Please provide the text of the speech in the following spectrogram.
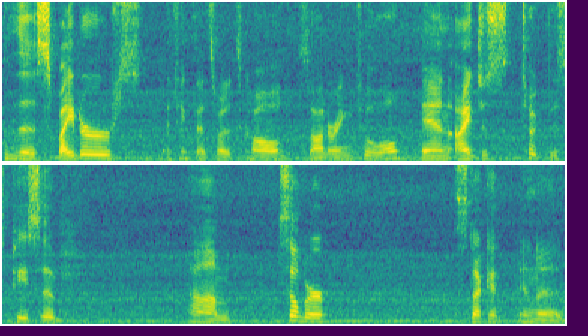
the spiders, I think that's what it's called, soldering tool. And I just took this piece of um, silver, stuck it in a,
